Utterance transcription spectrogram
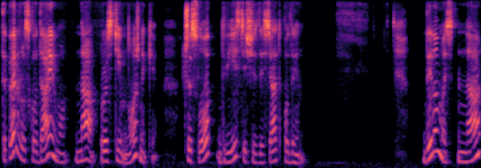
Тепер розкладаємо на прості множники число 261. Дивимось на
